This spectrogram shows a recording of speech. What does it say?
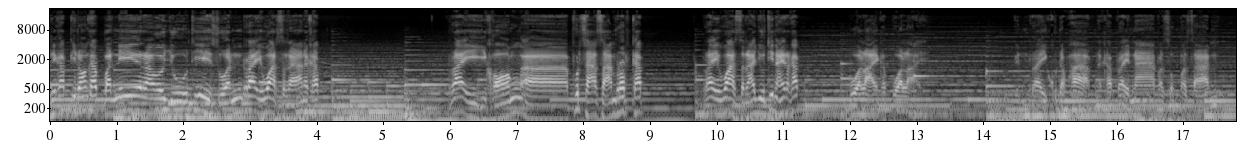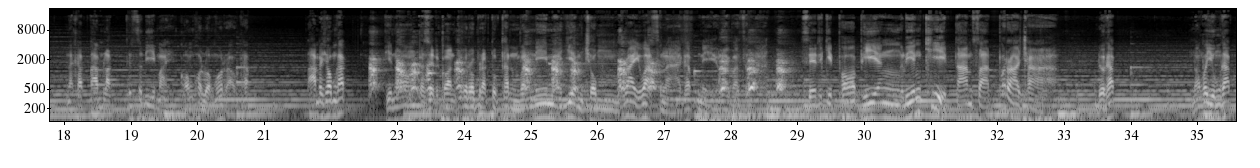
ัสดีครับพี่น้องครับวันนี้เราอยู่ที่สวนไร่วาสนานะครับ ไร่ของอพุทธาสามรสครับ ไร่วาสนาอยู่ที่ไหนนะครับ บัวลายครับบัวลาย เป็นไร่คุณภาพนะครับ ไร่นาผสมผสานนะครับ ตามหลักทฤษฎีใหม่ของพ่อหลวงของเราครับ ตามไปชมครับ พี่น้องเกษตรกรที่เคารพรักทุกท่านวันนี้มาเยี่ยมชมไร่วาสนาครับนี่ไร่วาสนา เศรษฐกิจพอเพียงเลี้ยงชีพตามศาสตร์พระราชาดูครับ น้องพยุงครับ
